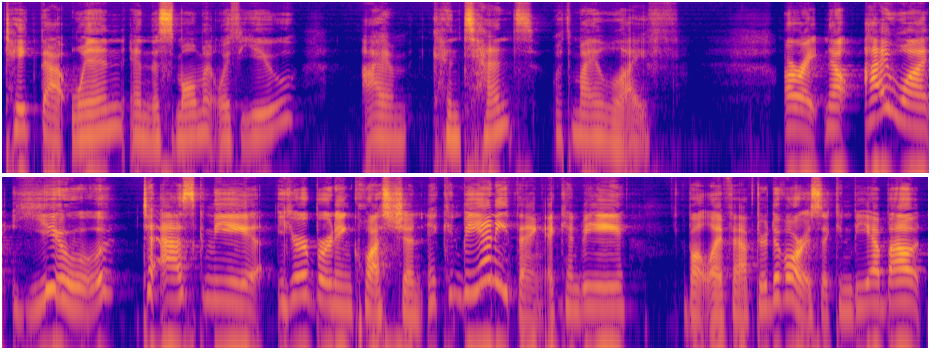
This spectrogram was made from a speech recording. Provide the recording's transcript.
take that win in this moment with you. I am content with my life. All right, now I want you to ask me your burning question. It can be anything, it can be about life after divorce, it can be about,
